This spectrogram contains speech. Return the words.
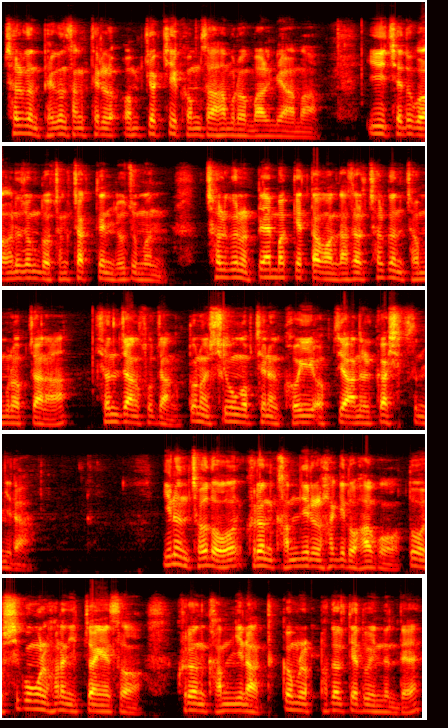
철근 배근 상태를 엄격히 검사함으로 말미암아 이 제도가 어느 정도 정착된 요즘은 철근을 빼먹겠다고 나설 철근 전문업자나 현장 소장 또는 시공업체는 거의 없지 않을까 싶습니다. 이는 저도 그런 감리를 하기도 하고 또 시공을 하는 입장에서 그런 감리나 특검을 받을 때도 있는데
